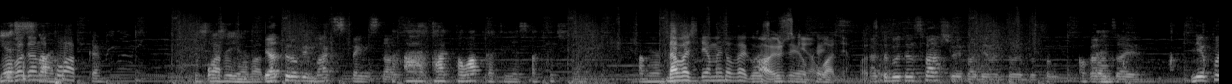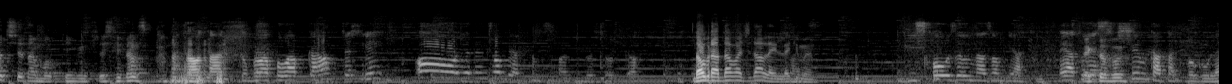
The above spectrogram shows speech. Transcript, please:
Jest Uwaga na slime. pułapkę. już nie Pułapkę, żyje. uwaga. Ja tu robię Max Fame Style. A tak, pułapka tu jest faktycznie. Pamiętam. Dawać diamentowego, O, już zginął, okej. ładnie. A to był ten słabszy chyba diamentowy, bo są dwa Okej. rodzaje. Nie wchodźcie tam, bo pingwin wcześniej tam spadł. No tak, tu była pułapka wcześniej. O, jeden zombiak tam spadł do środka. Dobra, dawać dalej, lecimy. Disposal na zombiaki. Ej, a tu Jak jest to był- skrzynka tak w ogóle.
